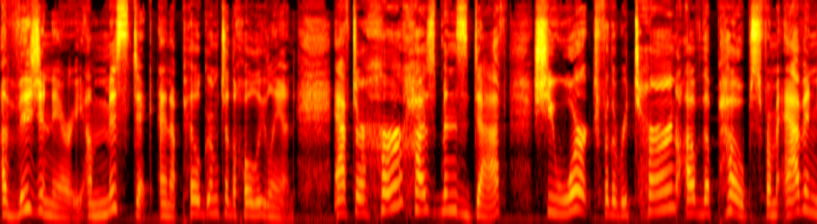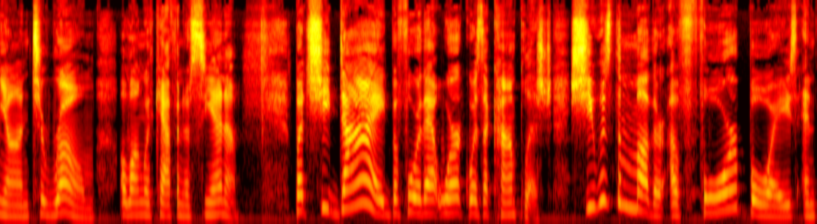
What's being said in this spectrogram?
a visionary, a mystic, and a pilgrim to the Holy Land. After her husband's death, she worked for the return of the popes from Avignon to Rome, along with Catherine of Siena. But she died before that work was accomplished. She was the mother of four boys and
